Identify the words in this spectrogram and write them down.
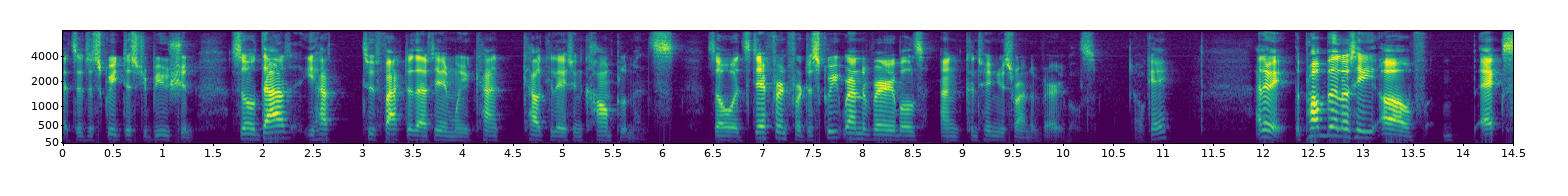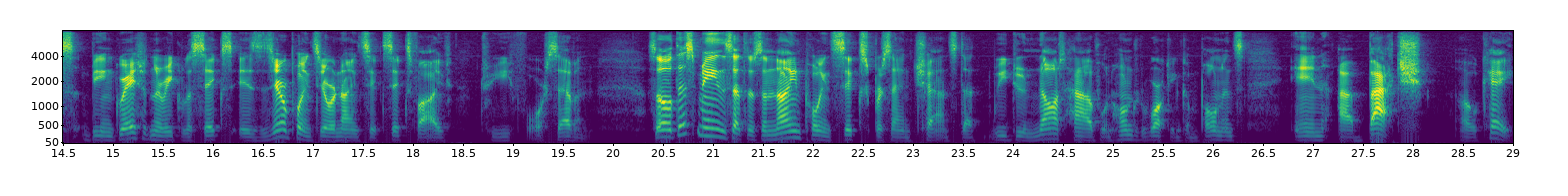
It's a discrete distribution. So that you have to factor that in when you're calculating complements. So it's different for discrete random variables and continuous random variables. Okay? Anyway, the probability of x being greater than or equal to 6 is 0.0966537. So this means that there's a 9.6% chance that we do not have 100 working components in a batch. Okay.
